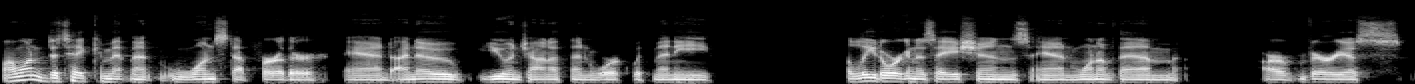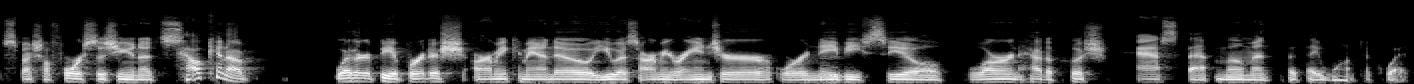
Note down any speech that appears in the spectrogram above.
I wanted to take commitment one step further. And I know you and Jonathan work with many elite organizations, and one of them are various special forces units. How can a whether it be a British Army Commando, a U.S. Army Ranger, or a Navy SEAL, learn how to push past that moment that they want to quit?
